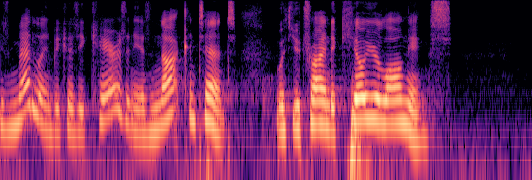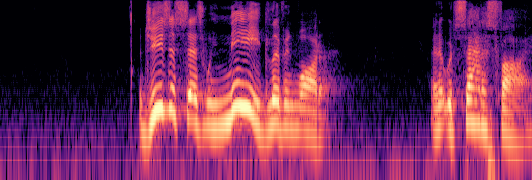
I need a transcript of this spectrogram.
He's meddling because he cares and he is not content with you trying to kill your longings. Jesus says we need living water, and it would satisfy.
